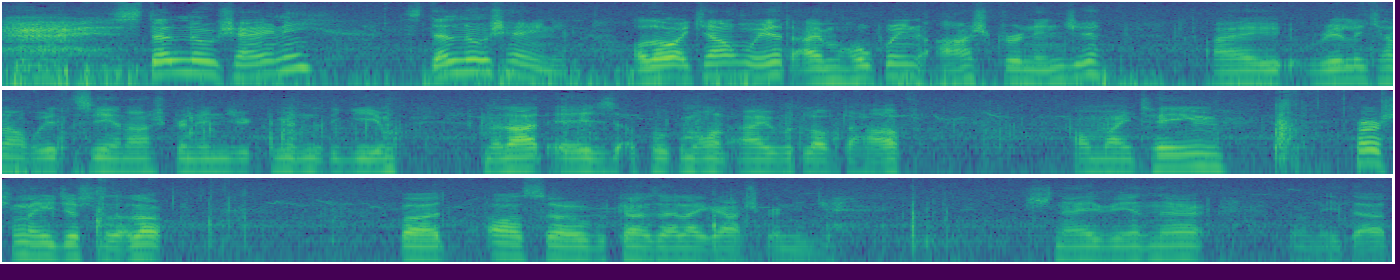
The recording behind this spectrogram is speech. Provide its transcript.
still no shiny. Still no shiny. Although I can't wait. I'm hoping Ash-Greninja. I really cannot wait to see an Ash-Greninja come into the game. Now that is a Pokemon I would love to have on my team. Personally, just for the look. But also because I like Ash-Greninja. Snivy in there. Don't need that.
